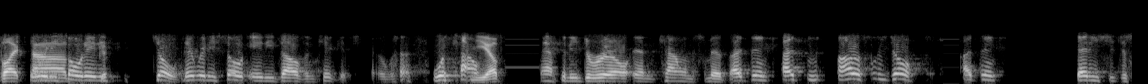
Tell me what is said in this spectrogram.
But They already uh, sold eighty. Joe, they already sold eighty thousand tickets without Yep. Anthony Dirrell and Callum Smith. I think, I honestly, Joe, I think Eddie should just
